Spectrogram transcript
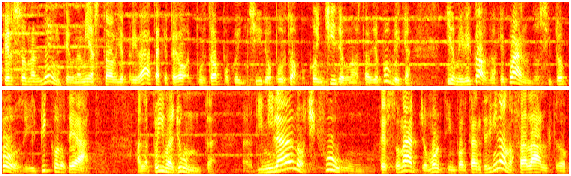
Personalmente una mia storia privata, che però purtroppo coincide, purtroppo coincide con una storia pubblica, io mi ricordo che quando si propose il piccolo teatro alla prima giunta di Milano ci fu un personaggio molto importante di Milano, fra l'altro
